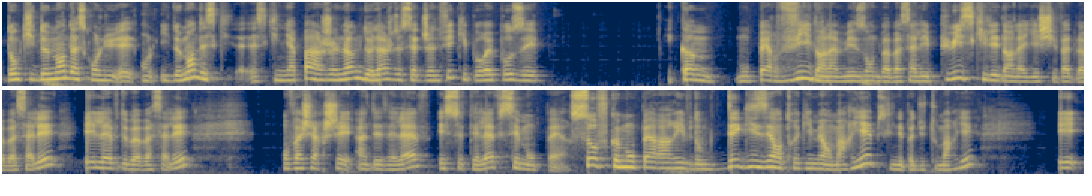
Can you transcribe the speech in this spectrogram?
Donc il demande à ce qu'on lui, il demande est-ce qu'il n'y a pas un jeune homme de l'âge de cette jeune fille qui pourrait poser? Et comme mon père vit dans la maison de Baba Salé puisqu'il est dans la yeshiva de Baba Salé, élève de Baba Salé. On va chercher un des élèves et cet élève, c'est mon père. Sauf que mon père arrive donc déguisé entre guillemets en marié, puisqu'il n'est pas du tout marié, et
